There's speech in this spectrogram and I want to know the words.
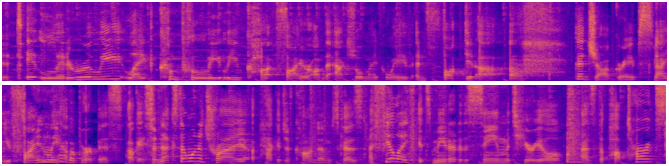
It literally like completely caught fire on the actual microwave and fucked it up. Ugh. Good job, grapes. Now you finally have a purpose. Okay, so next I wanna try a package of condoms because I feel like it's made out of the same material as the Pop-Tarts.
